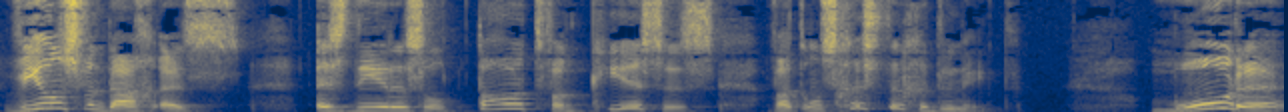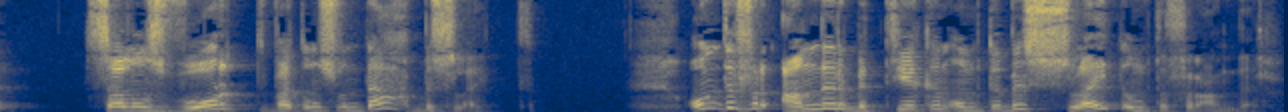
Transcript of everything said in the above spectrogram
Wie ons vandag is, is die resultaat van keuses wat ons gister gedoen het. Môre sal ons word wat ons vandag besluit. Om te verander beteken om te besluit om te verander.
